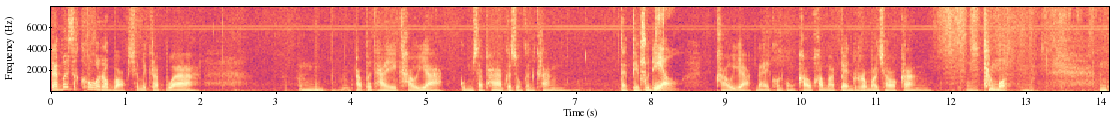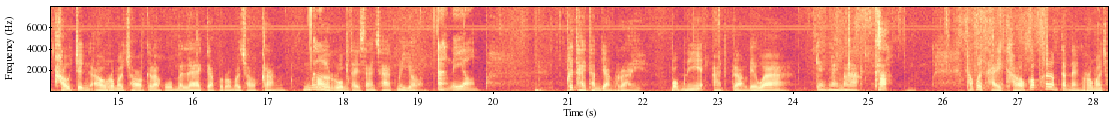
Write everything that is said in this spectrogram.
แต่เมื่อสักครู่เราบอกใช่ไหมครับว่าอืมพรรคเพื่อไทยเขาอยากกลุ่มสภาพกระทรวงการคลัง แต่เพียงๆพัผู้กเดีเดียยว ว เขาอยากได้คนของเขาเข้ามาเป็นรมชคลังทั้งหมด เขาจึงเอารมชกระโหมมาแลกกับรมชคลัง เมื่อรวมไทยสร้างชาติไม่ยอมอะไม่ยอม เพื่อไทยทำอย่างไร ปมนี้อาจกล่าวได้ว่าแก้ง่ายมาก ค่ะพรรคเพื่อไทยเขาก็เพิ่มตำแหน่งรมช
